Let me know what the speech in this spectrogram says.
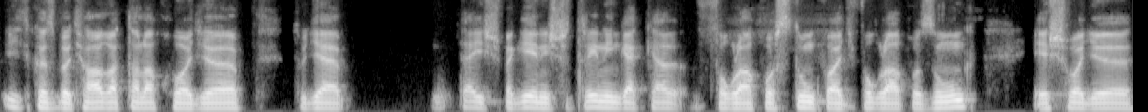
így közben, hogy hallgattalak, hogy ugye te is, meg én is tréningekkel foglalkoztunk, vagy foglalkozunk, és hogy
